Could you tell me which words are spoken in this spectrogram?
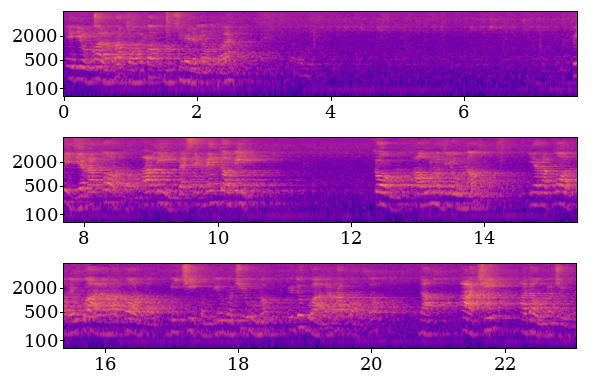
ed è uguale al rapporto, non si vede molto, eh? Quindi il rapporto AB del segmento AB con A1 di 1, il rapporto è uguale al rapporto BC con B1C1 ed è uguale al rapporto da AC ad A1C1.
